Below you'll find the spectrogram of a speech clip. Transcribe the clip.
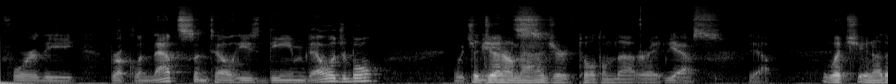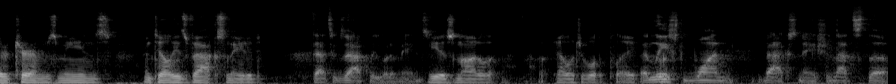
for the Brooklyn Nets until he's deemed eligible. Which The general manager told him that, right? Yes, yeah, Which, in other terms, means until he's vaccinated, that's exactly what it means. he is not el- eligible to play. At least one vaccination. That's the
